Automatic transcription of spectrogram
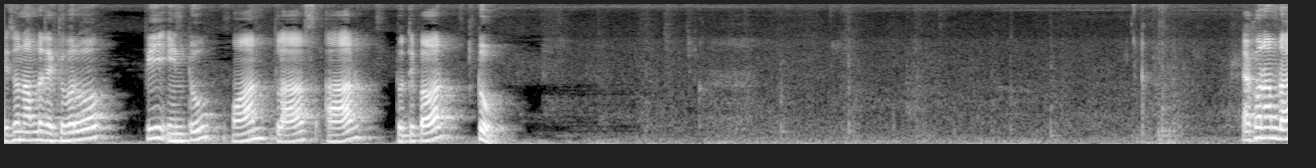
এই জন্য আমরা লিখতে পারব P into one plus R to the power two এখন আমরা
